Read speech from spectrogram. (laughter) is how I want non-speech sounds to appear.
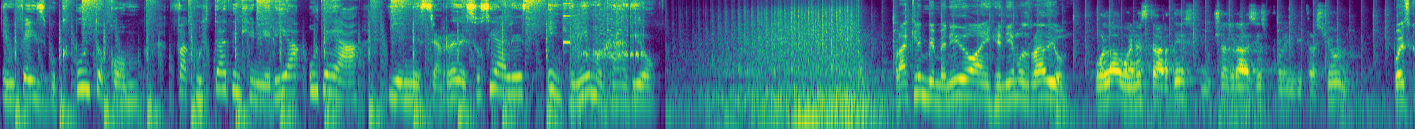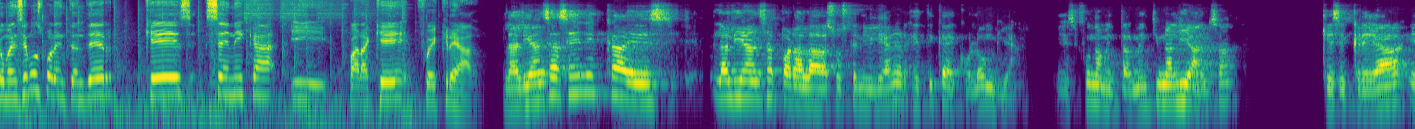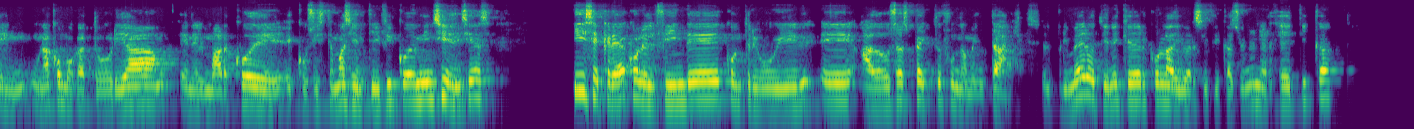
en facebook.com, Facultad de Ingeniería UDA y en nuestras redes sociales, Ingeniemos Radio. Franklin, bienvenido a Ingeniemos Radio. Hola, buenas tardes. Muchas gracias por la invitación. Pues comencemos por entender qué es Seneca y para qué fue creado. La Alianza Seneca es la alianza para la sostenibilidad energética de Colombia. Es fundamentalmente una alianza que se crea en una convocatoria en el marco de ecosistema científico de MinCiencias y se crea con el fin de contribuir eh, a dos aspectos fundamentales. El primero tiene que ver con la diversificación energética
